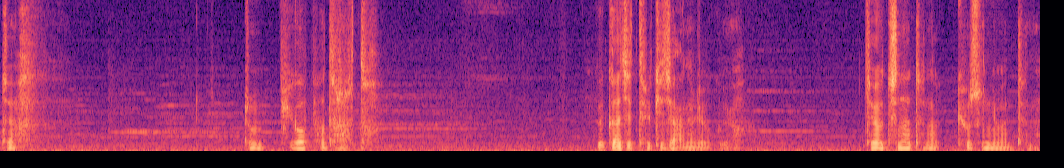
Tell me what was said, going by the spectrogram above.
자, 좀 비겁하더라도 끝까지 들키지 않으려고요. 제 여친한테나 교수님한테나.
